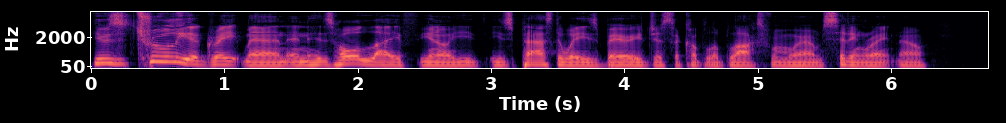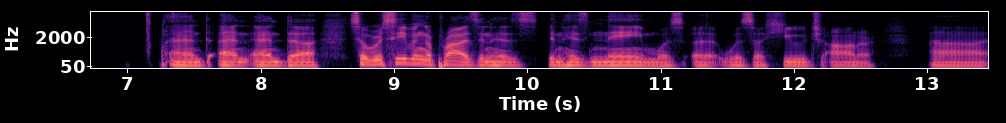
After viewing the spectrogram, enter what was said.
he was truly a great man and his whole life you know he, he's passed away. He's buried just a couple of blocks from where i'm sitting right now. And and and uh, so receiving a prize in his in his name was a, was a huge honor uh,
